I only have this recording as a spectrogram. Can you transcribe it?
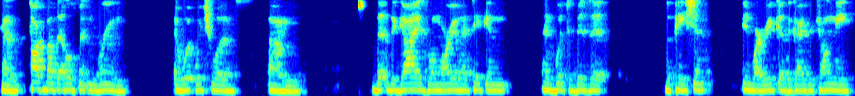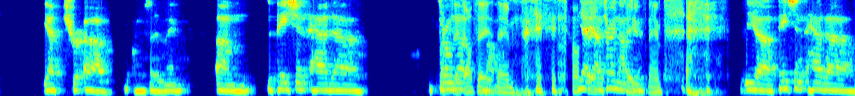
kind of talk about the elephant in the room, which was um, the the guys while Mario had taken had went to visit the patient in Yreka, the guys were telling me, yeah, tr- uh, I said his name. Um, the patient had uh, don't say, don't say his name. don't yeah, yeah, try not patient's to. name. the uh, patient had uh,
